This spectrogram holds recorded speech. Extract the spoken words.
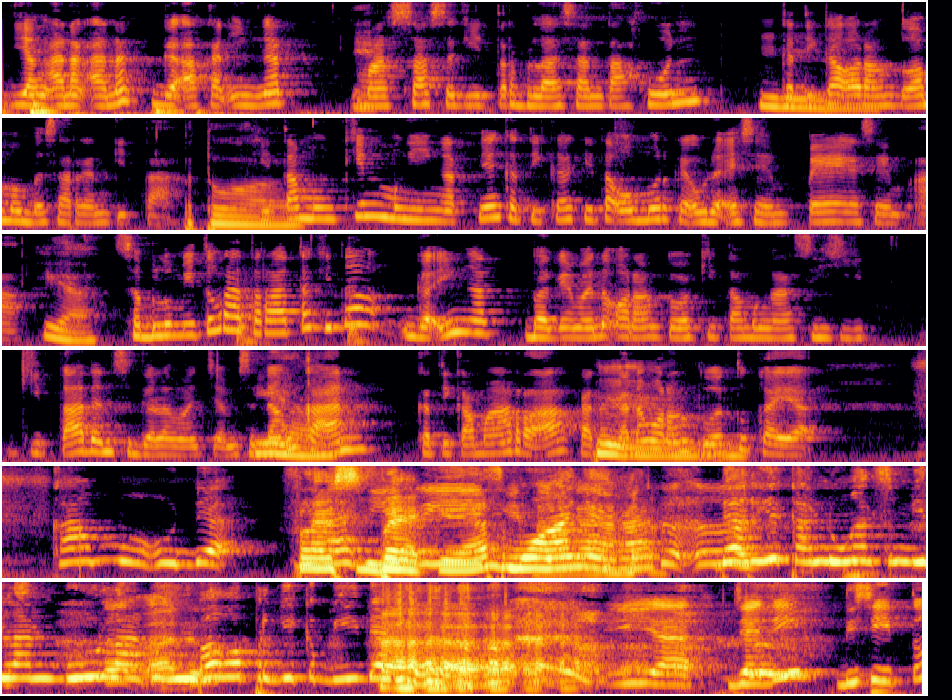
yang anak-anak gak akan ingat masa sekitar belasan tahun ketika orang tua membesarkan kita. Betul. Kita mungkin mengingatnya ketika kita umur kayak udah SMP, SMA. Iya. Sebelum itu rata-rata kita nggak ingat bagaimana orang tua kita mengasihi kita dan segala macam. Sedangkan ketika marah, kadang-kadang orang tua tuh kayak kamu udah Flashback dilahirin," ya gitu semuanya kan. Dari kandungan 9 bulan bawa pergi ke bidan. iya, jadi di situ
